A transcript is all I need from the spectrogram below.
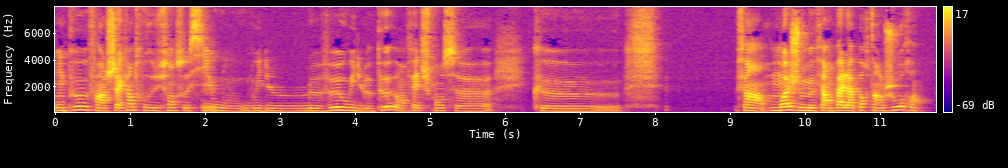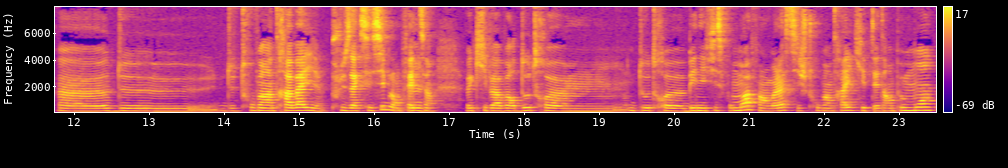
on peut. Enfin, chacun trouve du sens aussi Mm. où, où il le veut, où il le peut. En fait, je pense que. Enfin, moi, je me ferme pas la porte un jour euh, de, de trouver un travail plus accessible, en fait, euh, qui va avoir d'autres euh, d'autres bénéfices pour moi. Enfin, voilà, si je trouve un travail qui est peut-être un peu moins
